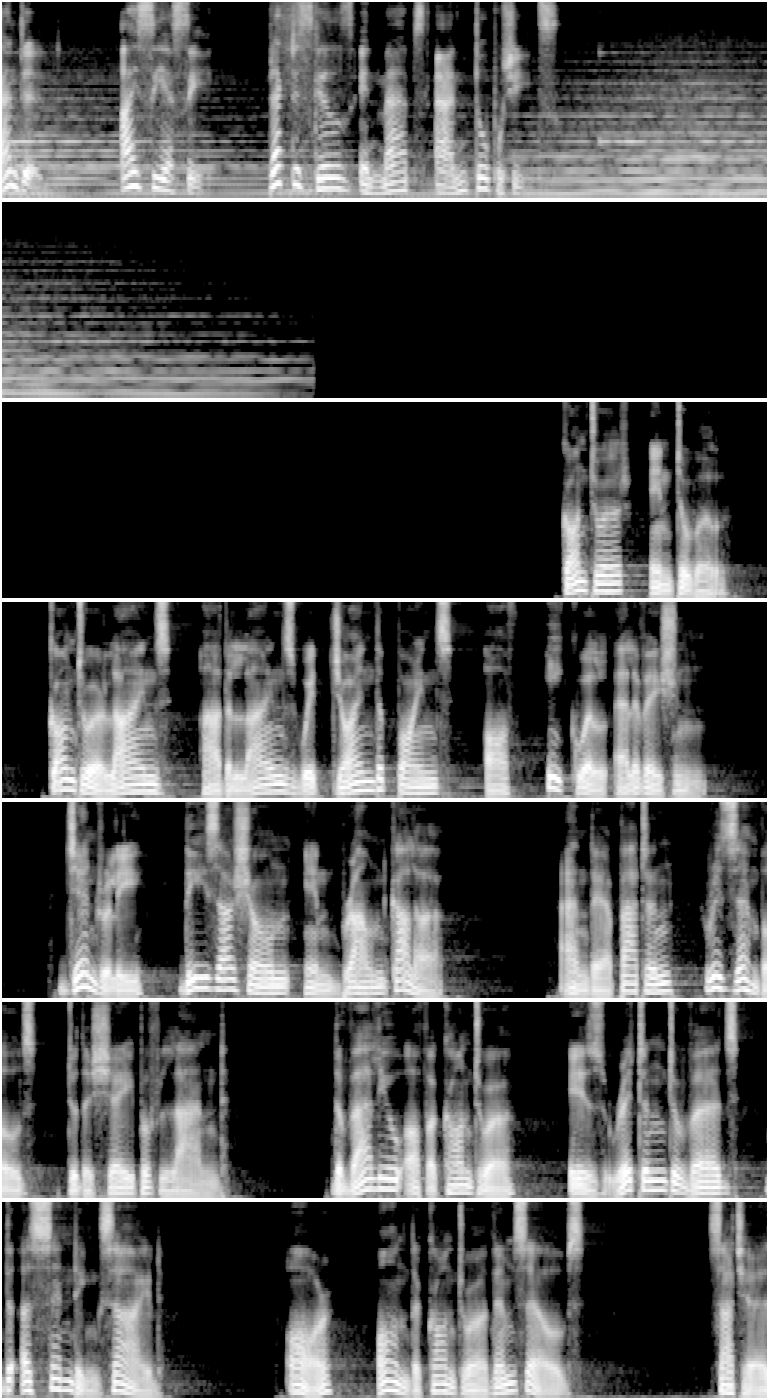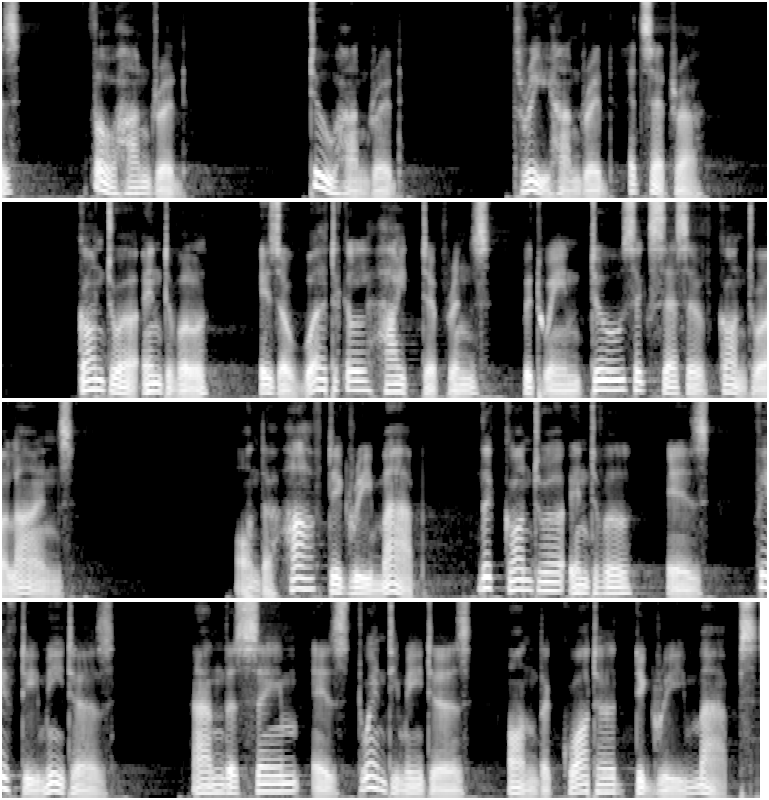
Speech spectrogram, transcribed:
Candid ICSE Practice skills in maps and topo sheets. Contour interval. Contour lines are the lines which join the points of equal elevation. Generally, these are shown in brown color and their pattern resembles to the shape of land. The value of a contour is written towards the ascending side or on the contour themselves, such as 400, 200, 300, etc. Contour interval is a vertical height difference between two successive contour lines. On the half-degree map, the contour interval is 50 meters and the same is 20 meters on the quarter degree maps.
